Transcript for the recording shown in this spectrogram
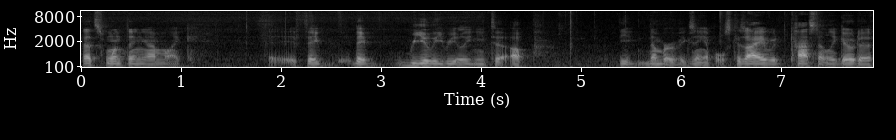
That's one thing I'm like, if they they really really need to up the number of examples because I would constantly go to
